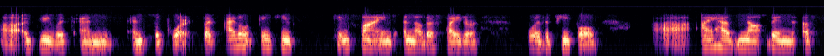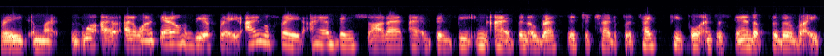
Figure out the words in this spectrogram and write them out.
uh, agree with and, and support. But I don't think you can find another fighter for the people uh, I have not been afraid in my, well, I, I don't want to say I don't be afraid. I'm afraid. I have been shot at. I have been beaten. I have been arrested to try to protect people and to stand up for their rights.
